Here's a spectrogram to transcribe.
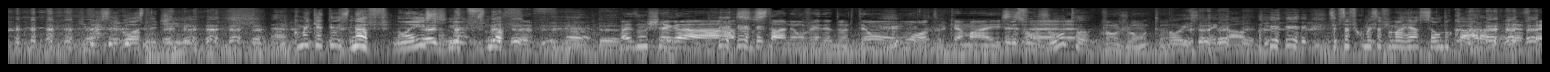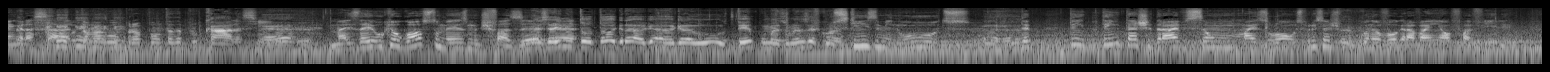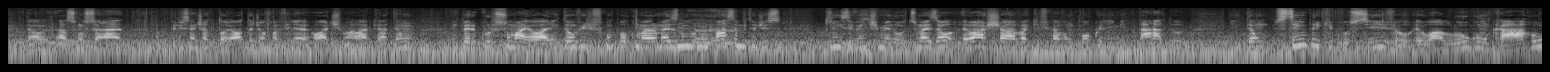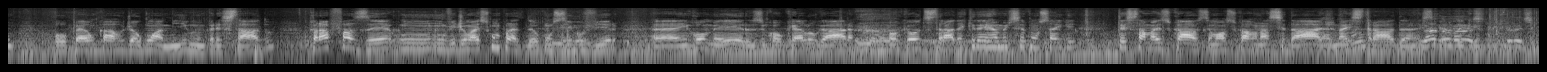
que você gosta de. é, como é que é teu? Snuff, não é isso? snuff. Snuff. É. Mas não chega a assustar nenhum vendedor. Tem um, um outro que é mais. Eles vão é, junto? Vão junto. Pô, isso é legal. você precisa começar a filmar a reação do cara. né? Ia ficar engraçado. Botar uma GoPro apontada pro cara, assim. É. Mas daí o que eu gosto mesmo de fazer. Mas aí é no total o tempo mais ou menos é uns quanto? 15 minutos. Aham. De- Tem, tem test drives que são mais longos, principalmente quando eu vou gravar em Alphaville. Então, as funcionárias, principalmente a Toyota de Alphaville é ótima lá, porque ela tem um, um percurso maior. Então o vídeo fica um pouco maior, mas não, não passa muito disso, 15, 20 minutos. Mas eu, eu achava que ficava um pouco limitado. Então, sempre que possível, eu alugo um carro ou pego um carro de algum amigo emprestado para fazer um, um vídeo mais completo. Daí eu consigo vir é, em Romeiros, em qualquer lugar, qualquer outra estrada, que daí realmente você consegue testar mais o carro. Você mostra o carro na cidade, É, na tá. estrada, Não, esquerda não, aqui.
